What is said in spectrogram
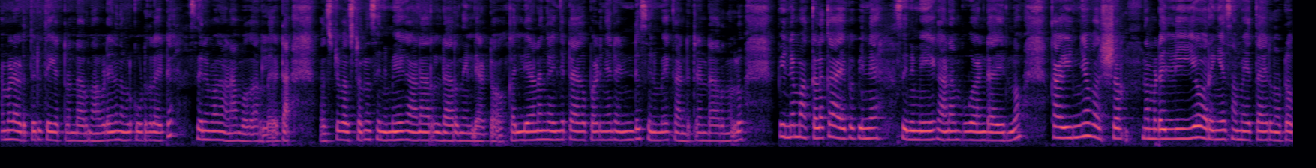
നമ്മുടെ അടുത്തൊരു തിയേറ്റർ ഉണ്ടായിരുന്നു അവിടെയാണ് നമ്മൾ കൂടുതലായിട്ട് സിനിമ കാണാൻ പോകാറുള്ളത് കേട്ടോ. ഫസ്റ്റ് ഫസ്റ്റ് ഒന്നും സിനിമയെ കാണാറുണ്ടായിരുന്നില്ല കേട്ടോ. കല്യാണം കഴിഞ്ഞിട്ട് ആകപ്പാട് ഞാൻ രണ്ട് സിനിമയെ കണ്ടിട്ടുണ്ടായിരുന്നുള്ളൂ. പിന്നെ മക്കളൊക്കെ ആയപ്പോൾ പിന്നെ സിനിമയെ കാണാൻ പോകാണ്ടായിരുന്നു. കഴിഞ്ഞ വർഷം നമ്മുടെ ലിയോ ഇറങ്ങിയ സമയത്തായിരുന്നു കേട്ടോ.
